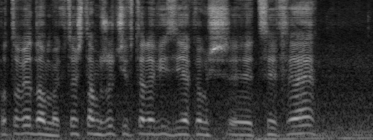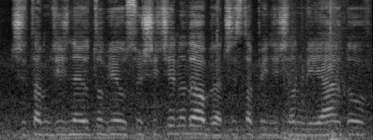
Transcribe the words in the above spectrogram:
bo to wiadomo, ktoś tam rzuci w telewizji jakąś y, cyfrę, czy tam gdzieś na YouTubie usłyszycie, no dobra, 350 miliardów,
